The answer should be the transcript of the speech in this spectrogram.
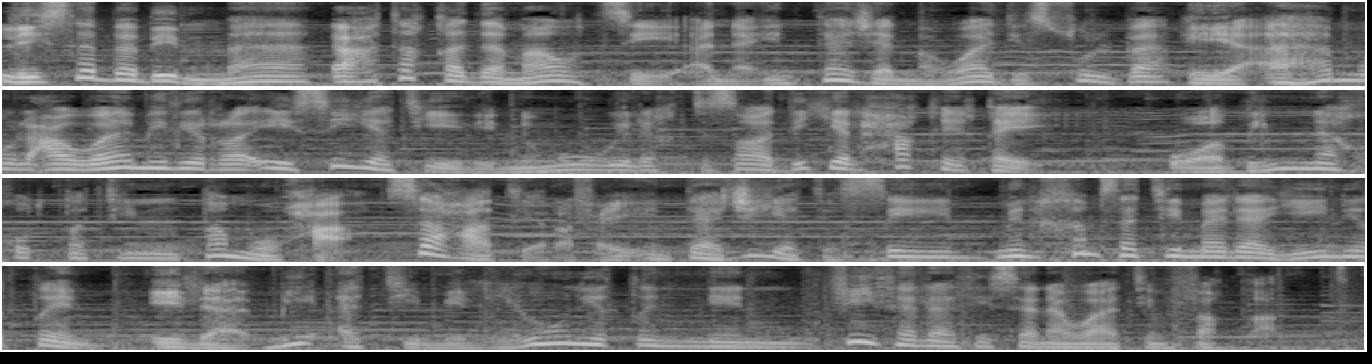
لسبب ما اعتقد ماوتسي أن إنتاج المواد الصلبة هي أهم العوامل الرئيسية للنمو الاقتصادي الحقيقي وضمن خطة طموحة سعت لرفع إنتاجية الصين من خمسة ملايين طن إلى مئة مليون طن في ثلاث سنوات فقط.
